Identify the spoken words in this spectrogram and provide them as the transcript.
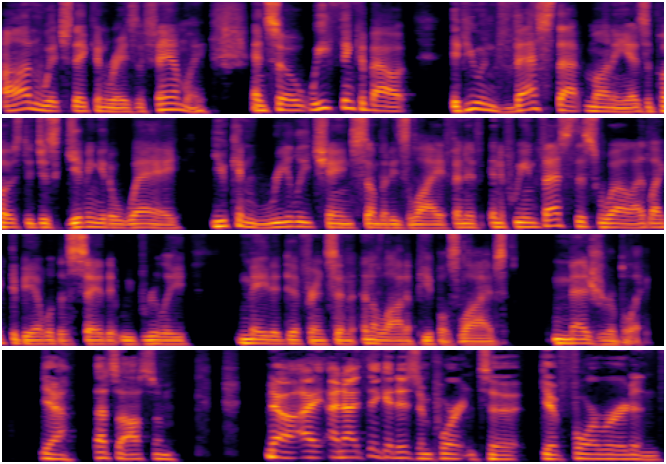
on which they can raise a family and so we think about if you invest that money as opposed to just giving it away you can really change somebody's life and if and if we invest this well i'd like to be able to say that we've really made a difference in, in a lot of people's lives measurably Yeah, that's awesome. No, I and I think it is important to give forward and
